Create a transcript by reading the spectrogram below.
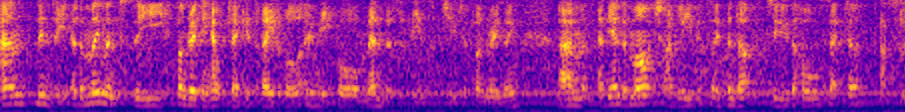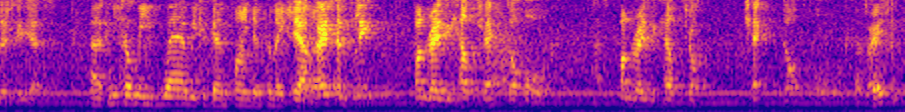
And Lindsay, at the moment the fundraising health check is available only for members of the Institute of Fundraising. Um, at the end of March, I believe it's opened up to the whole sector. Absolutely, yes. Uh, can you tell me where we could go and find information? Yeah, very simply, fundraisinghealthcheck.org. That's fundraisinghealthcheck.org. That's Very great. simple.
